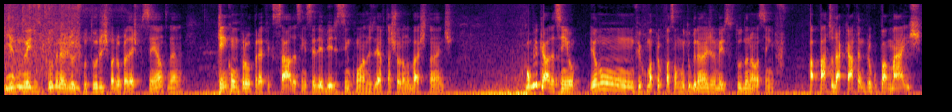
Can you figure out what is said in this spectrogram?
e no meio disso tudo, né, os juros futuros disparou para 10%, né? Quem comprou pré-fixado, assim, CDB de 5 anos deve estar tá chorando bastante. Complicado, assim, eu, eu não fico com uma preocupação muito grande no meio disso tudo, não, assim. A parte da carta me preocupa mais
